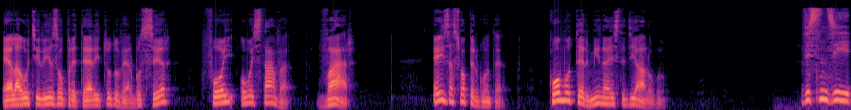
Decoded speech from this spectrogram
Ela utiliza o pretérito do verbo ser, foi ou estava, var. Eis a sua pergunta. Como termina este diálogo? Wissen Sie,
